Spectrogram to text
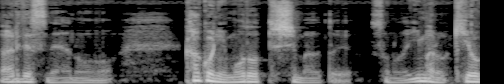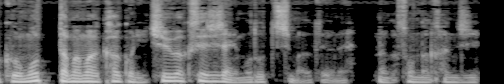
あれですね、あの過去に戻ってしまうという、その今の記憶を持ったまま過去に中学生時代に戻ってしまうというね、なんかそんな感じ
